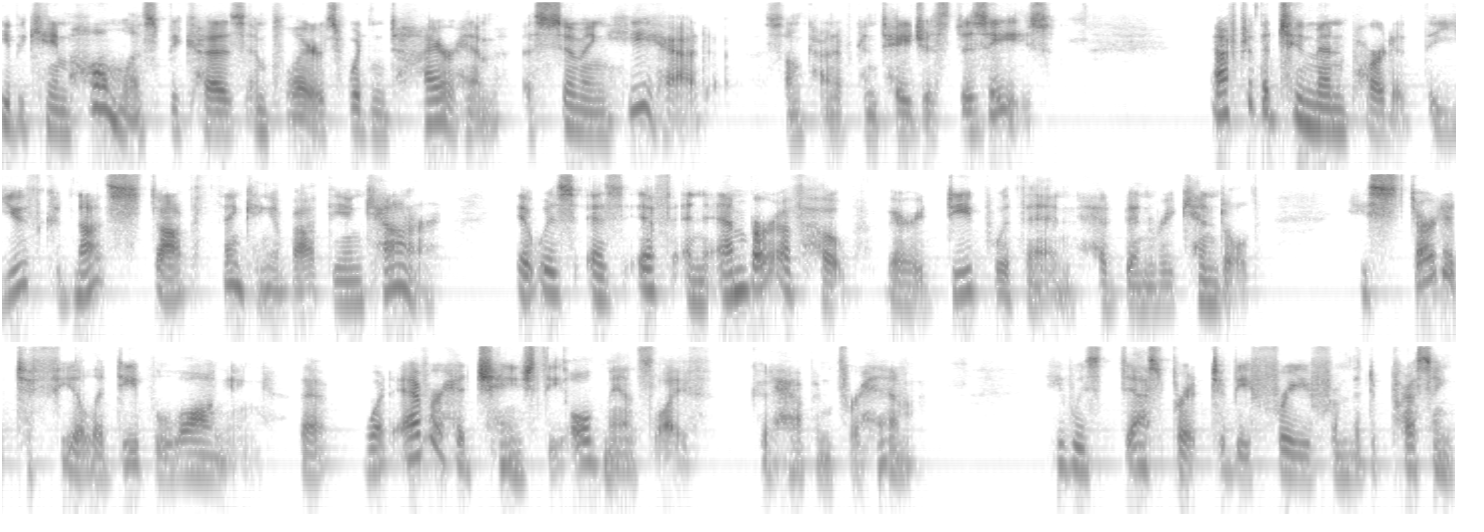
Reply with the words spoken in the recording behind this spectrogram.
he became homeless because employers wouldn't hire him, assuming he had some kind of contagious disease. After the two men parted, the youth could not stop thinking about the encounter. It was as if an ember of hope buried deep within had been rekindled. He started to feel a deep longing that whatever had changed the old man's life could happen for him. He was desperate to be free from the depressing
